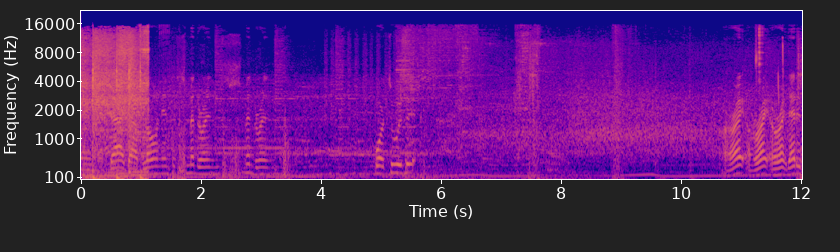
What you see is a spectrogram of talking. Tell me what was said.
And that got blown smithereens. Smithereens. 4-2 is it? Alright, alright, alright. That is...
